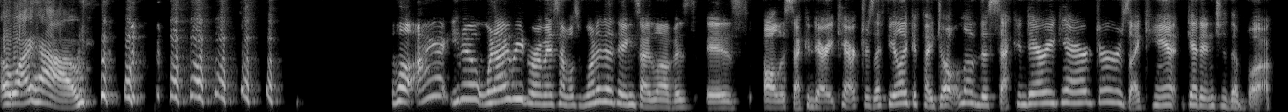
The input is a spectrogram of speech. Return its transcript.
Oh, I have. Well, I, you know, when I read romance novels, one of the things I love is is all the secondary characters. I feel like if I don't love the secondary characters, I can't get into the book.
